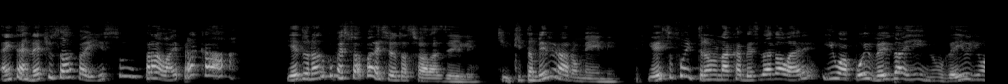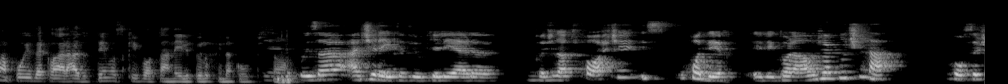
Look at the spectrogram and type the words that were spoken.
A internet usava isso pra lá e pra cá. E aí do nada começou a aparecer outras falas dele, que, que também viraram meme. E aí isso foi entrando na cabeça da galera e o apoio veio daí. Não veio de um apoio declarado, temos que votar nele pelo fim da corrupção. É, depois a, a direita viu que ele era um candidato forte e o poder eleitoral de aglutinar forças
